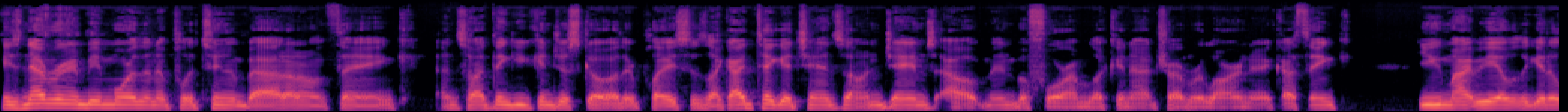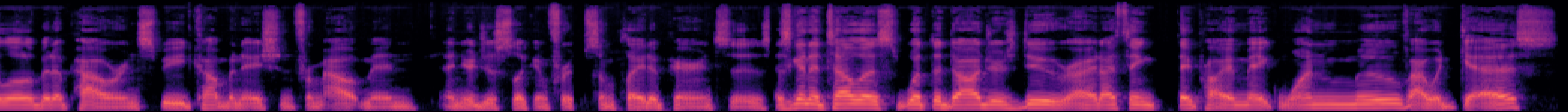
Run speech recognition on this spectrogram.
he's never going to be more than a platoon bat, I don't think. And so I think you can just go other places. Like I'd take a chance on James Outman before I'm looking at Trevor Larnach. I think you might be able to get a little bit of power and speed combination from Outman, and you're just looking for some plate appearances. It's going to tell us what the Dodgers do, right? I think they probably make one move, I would guess.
